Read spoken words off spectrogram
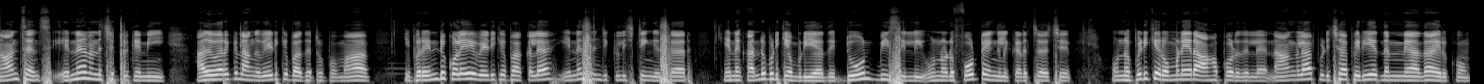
நான்சென்ஸ் என்ன நினச்சிட்ருக்க நீ? அது வரைக்கும் நாங்கள் வேடிக்கை பார்த்துட்ருப்போமா இப்போ ரெண்டு கொலையை வேடிக்கை பார்க்கல. என்ன செஞ்சு கிழிச்சிட்டிங்க சார் என்னை கண்டுபிடிக்க முடியாது. டோன்ட் பி சில்லி உன்னோட ஃபோட்டோ எங்களுக்கு கிடச்சாச்சு. உன்னை பிடிக்க ரொம்ப நேரம் ஆக போகிறதில்ல நாங்களாக பிடிச்சா பெரிய தண்டனையாக தான் இருக்கும்.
